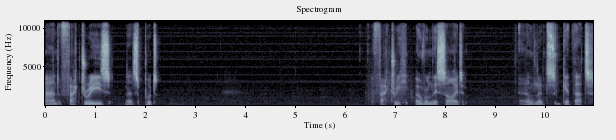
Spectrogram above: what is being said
And factories, let's put a factory over on this side. And let's get that,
